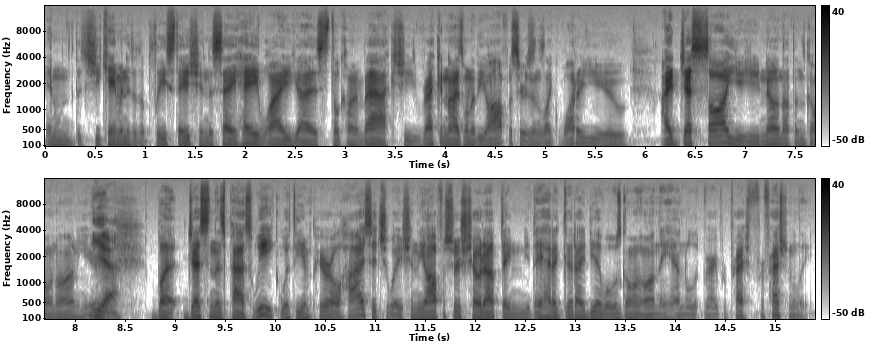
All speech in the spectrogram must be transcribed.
and she came into the police station to say, "Hey, why are you guys still coming back?" She recognized one of the officers and was like, "What are you? I just saw you. You know nothing's going on here." Yeah. But just in this past week, with the ImperialHal situation, the officers showed up. They they had a good idea what was going on. They handled it very profe- professionally.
